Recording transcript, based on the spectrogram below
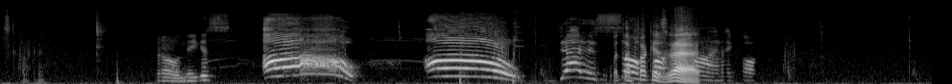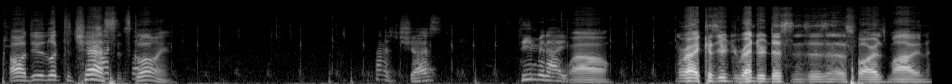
it's good. No, niggas. Oh! Oh! That is What so the fuck is that? Fine. I call Oh, dude, look, the chest. It's glowing. Kind of chest. Demonite. Wow. Right, because your render distance isn't as far as mine.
